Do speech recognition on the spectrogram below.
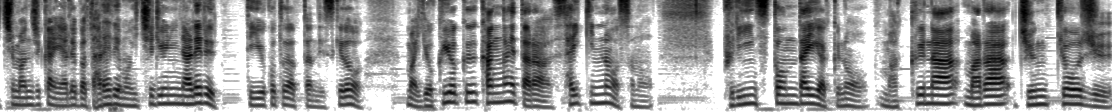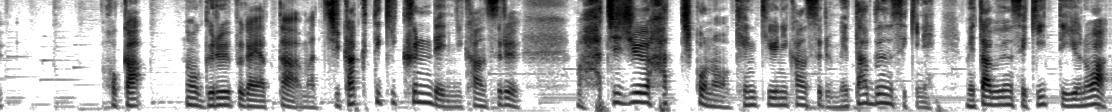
1万時間やれば誰でも一流になれるっていうことだったんですけど、まあよくよく考えたら最近のその、プリンストン大学のマクナマラ准教授他のグループがやった、まあ、自覚的訓練に関する、まあ、88個の研究に関するメタ分析ね。メタ分析っていうのは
